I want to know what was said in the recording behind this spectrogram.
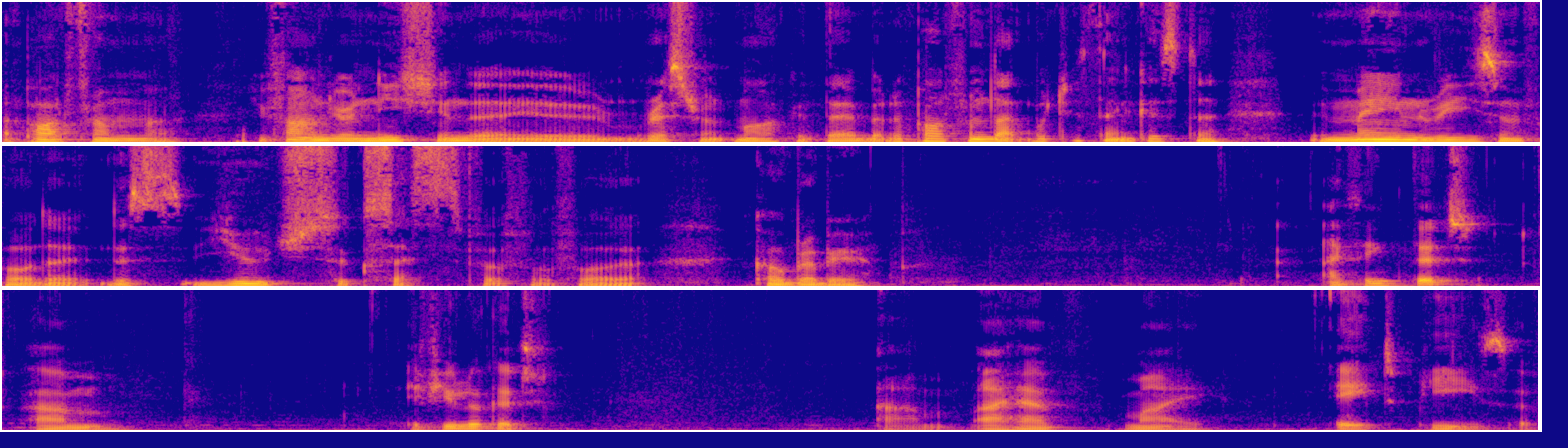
apart from, uh, you found your niche in the uh, restaurant market there, but apart from that, what do you think is the main reason for the this huge success for, for, for Cobra Beer? I think that um, if you look at, um, I have my eight P's of,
